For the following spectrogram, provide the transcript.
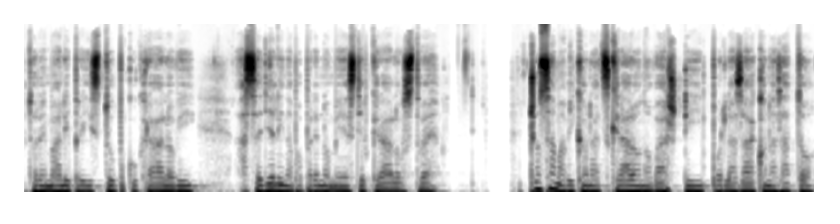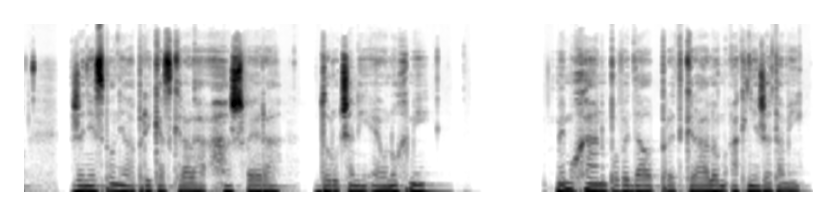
ktoré mali prístup ku kráľovi a sedeli na poprednom mieste v kráľovstve. Čo sa má vykonať s kráľovnou Vaští podľa zákona za to, že nesplnila príkaz kráľa Ahašvéra, doručený eunuchmi? Memuchán povedal pred kráľom a kniežatami –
